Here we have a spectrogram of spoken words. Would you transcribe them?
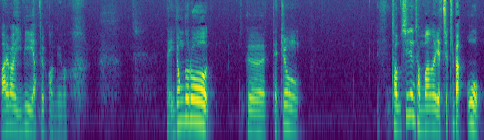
말해봐 입이 아플 것 같네요. 네, 이 정도로 그 대충 시즌 전망을 예측해봤고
